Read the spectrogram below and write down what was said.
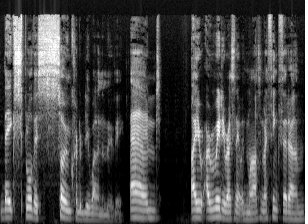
they explore this so incredibly well in the movie, and I I really resonate with Martin. I think that um,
